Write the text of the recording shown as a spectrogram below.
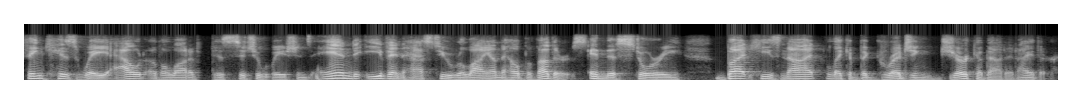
think his way out of a lot of his situations and even has to rely on the help of others in this story but he's not like a begrudging jerk about it either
